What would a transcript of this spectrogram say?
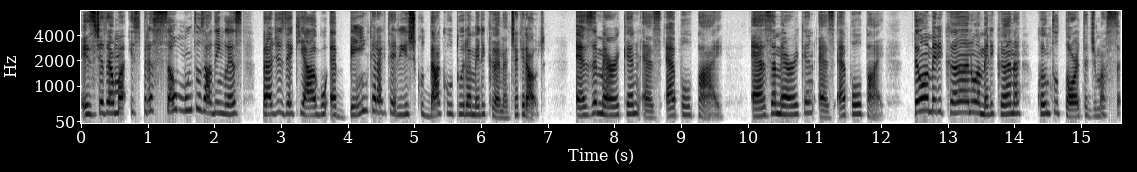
existe até uma expressão muito usada em inglês para dizer que algo é bem característico da cultura americana. Check it out. As American as apple pie. As American as apple pie. Tão americano, americana quanto torta de maçã.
